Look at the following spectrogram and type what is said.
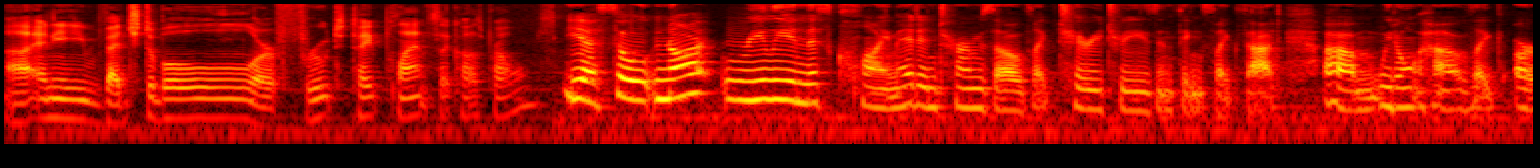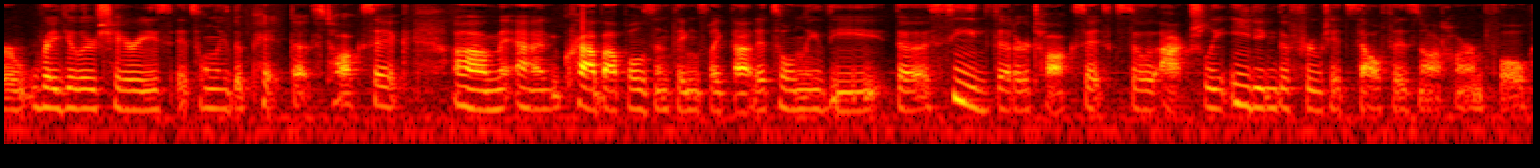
Uh, any vegetable or fruit type plants that cause problems? Yeah, so not really in this climate in terms of like cherry trees and things like that. Um, we don't have like our regular cherries, it's only the pit that's toxic, um, and crab apples and things like that. It's only the, the seeds that are toxic, so actually eating the fruit itself is not harmful.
